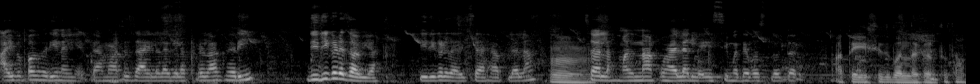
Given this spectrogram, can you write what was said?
आई पप्पा घरी नाही आहेत त्यामुळे आता जायला लागेल आपल्याला घरी. दीदीकडे जाऊया. दीदीकडे जायचं आहे आपल्याला. चला माझं नाक व्हायला लागलं एसी मध्ये बसलो तर. आता एसीच बंद करतो थांब.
